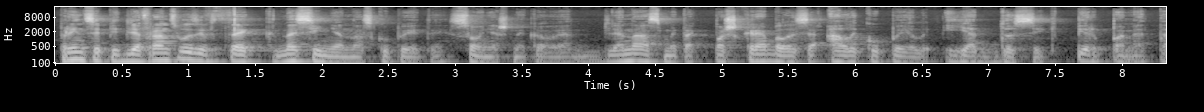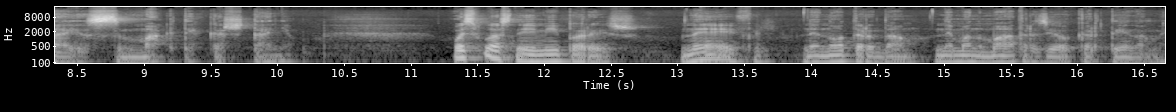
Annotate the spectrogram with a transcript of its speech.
в принципі, для французів це як насіння нас купити, соняшникове. Для нас ми так пошкребалися, але купили. І я до сих пір пам'ятаю смак тих каштанів. Ось, власне, і мій Париж. Не Ейфель, не Нотр-Дам, не Монматр з його картинами,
